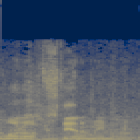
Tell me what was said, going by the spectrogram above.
Want to stand in the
